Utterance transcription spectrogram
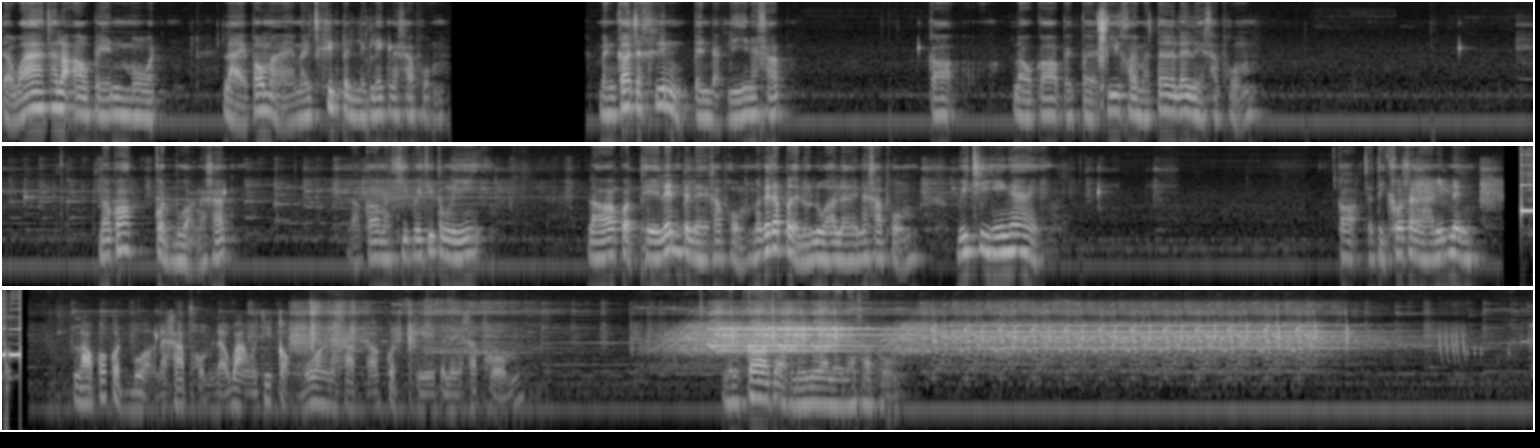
แต่ว่าถ้าเราเอาเป็นโหมดหลายเป้าหมายมันขึ้นเป็นเล็ก ๆนะครับ ผม มันก็จะขึ้นเป็นแบบนี้นะครับ ก็เราก็ไปเปิดที่คอยมาเตอร์ได้เลยครับผม แล้วก็กดบวกนะครับ แล้วก็มาคลิกไว้ที่ตรงนี้เราก็กดเพย์เล่นไปเลยครับผม มันก็จะเปิดรัวๆเลยนะครับผม วิธีง่าย ๆ ก็จะติดโฆษณานิดนึง เราก็กดบวกนะครับผม แล้ววางไว้ที่กล่องม่วงนะครับ แล้วกดเพย์ไปเลยครับผม มันก็จะออกรัวๆเลยนะครับผม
